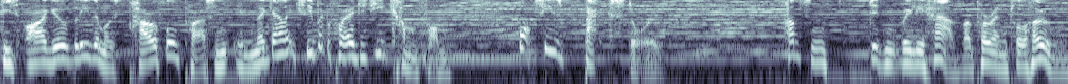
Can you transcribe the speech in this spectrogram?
He's arguably the most powerful person in the galaxy, but where did he come from? What's his backstory? Hudson didn't really have a parental home.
